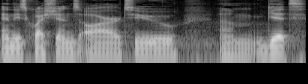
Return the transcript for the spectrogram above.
and these questions are to um, get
